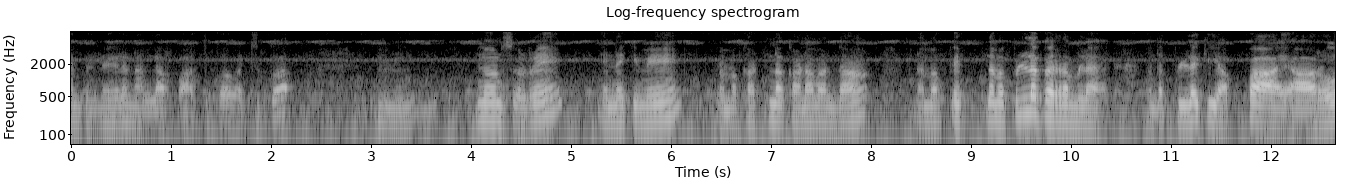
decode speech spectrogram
என் பிள்ளைகளை நல்லா பார்த்துக்கோ வச்சுக்கோ. இன்னொன்று சொல்கிறேன் என்றைக்குமே நம்ம கட்டின கணவன் தான் நம்ம பெ நம்ம பிள்ளை பெறோம்ல. அந்த பிள்ளைக்கு அப்பா யாரோ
